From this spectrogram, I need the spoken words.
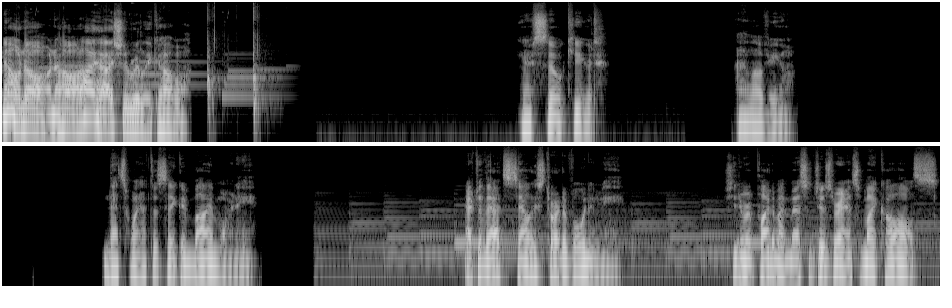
No, no, no, I, I should really go. You're so cute. I love you. That's why I have to say goodbye, Marty. After that, Sally started avoiding me. She didn't reply to my messages or answer my calls.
